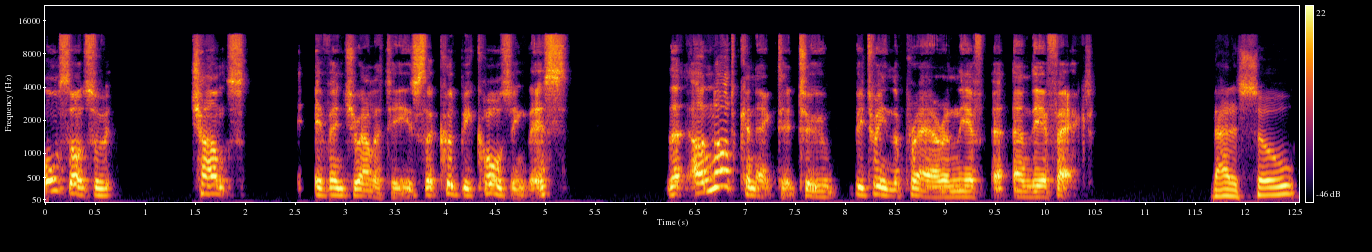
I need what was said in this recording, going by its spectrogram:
all sorts of chance eventualities that could be causing this that are not connected to between the prayer and the and the effect. That is so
